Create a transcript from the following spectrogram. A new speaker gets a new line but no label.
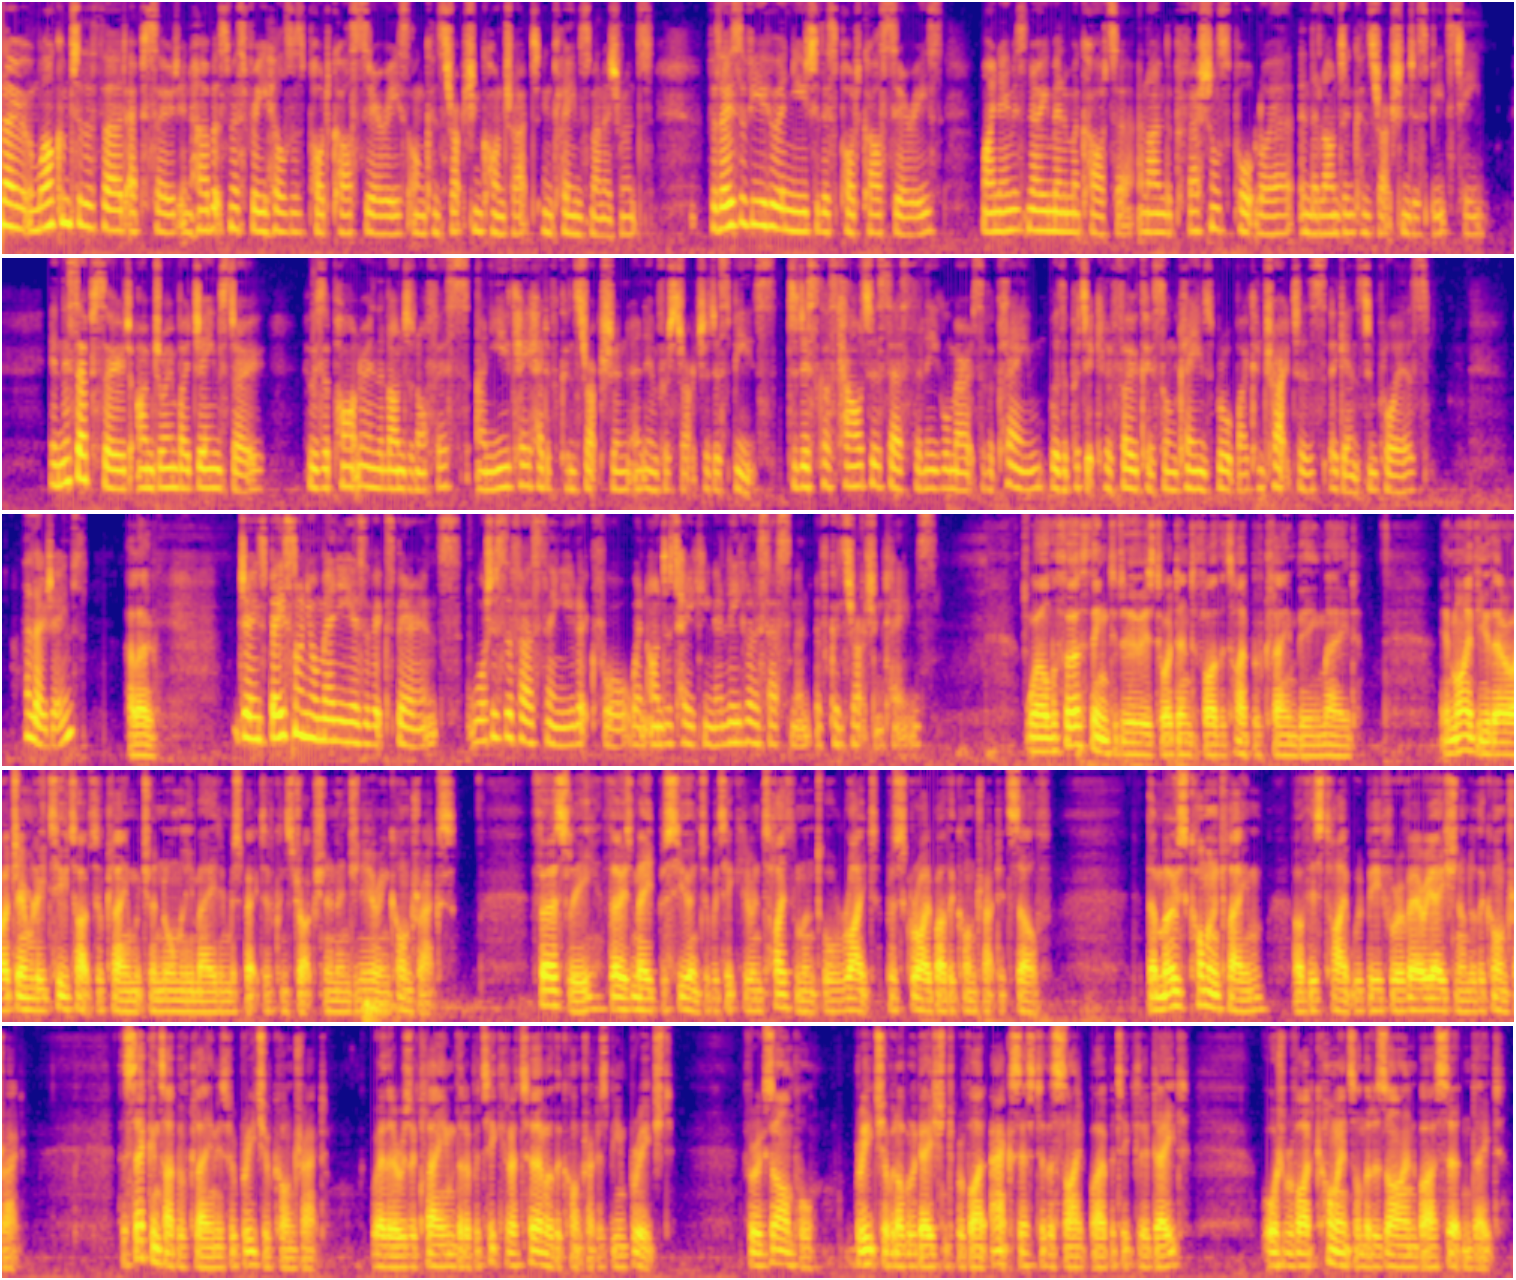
Hello, and welcome to the third episode in Herbert Smith Freehills' podcast series on construction contract and claims management. For those of you who are new to this podcast series, my name is Noe Minamikata, and I'm the professional support lawyer in the London Construction Disputes team. In this episode, I'm joined by James Doe, who is a partner in the London office and UK Head of Construction and Infrastructure Disputes, to discuss how to assess the legal merits of a claim with a particular focus on claims brought by contractors against employers. Hello, James.
Hello.
James, based on your many years of experience, what is the first thing you look for when undertaking a legal assessment of construction claims?
Well, the first thing to do is to identify the type of claim being made. In my view, there are generally two types of claim which are normally made in respect of construction and engineering contracts. Firstly, those made pursuant to a particular entitlement or right prescribed by the contract itself. The most common claim of this type would be for a variation under the contract. The second type of claim is for breach of contract, where there is a claim that a particular term of the contract has been breached. For example, breach of an obligation to provide access to the site by a particular date, or to provide comments on the design by a certain date.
